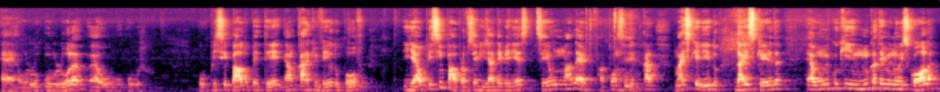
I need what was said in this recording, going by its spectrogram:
É, o, o Lula é o, o, o principal do PT, é um cara que veio do povo, E é o principal, para você já deveria ser um alerta. Fala, pô, não tem um cara mais querido da esquerda, é o único que nunca terminou a escola,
